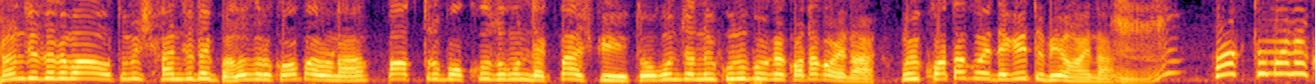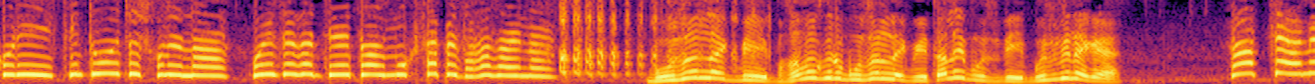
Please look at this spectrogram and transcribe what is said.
সঞ্জিতের মা তুমি সঞ্জিত ভালো করে কও পারো না। পাত্র পক্ষ যখন দেখতে আসবি তখন যেন কোনো প্রকার কথা কয় না। ওই কথা কয়ে দেখেই তো বিয়ে হয় না। ওকে তো মানা করি কিন্তু ওই তো শুনে না। ওই জায়গায় যেয়ে তো আর মুখ চাপে ধরা যায় না। বুঝন লাগবি ভালো করে বুঝন লাগবি তাহলেই বুঝবি। বুঝবি না কে? আচ্ছা আমি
